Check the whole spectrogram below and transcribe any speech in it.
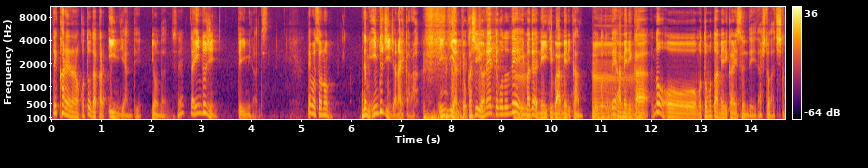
で彼らのことをだからインディアンって呼んだんですね。インド人って意味なんです。でもそのでもインド人じゃないから。インディアンっておかしいよねってことで、うん。今ではネイティブアメリカンということでうん。アメリカのもともとアメリカに住んでいた人たちと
